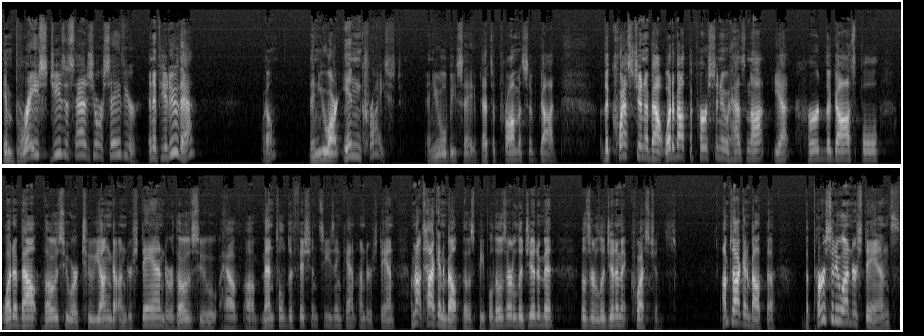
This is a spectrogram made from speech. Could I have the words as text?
Embrace Jesus as your Savior. And if you do that, well, then you are in Christ and you will be saved. That's a promise of God. The question about what about the person who has not yet heard the gospel? What about those who are too young to understand or those who have uh, mental deficiencies and can't understand? I'm not talking about those people. Those are legitimate, those are legitimate questions. I'm talking about the, the person who understands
